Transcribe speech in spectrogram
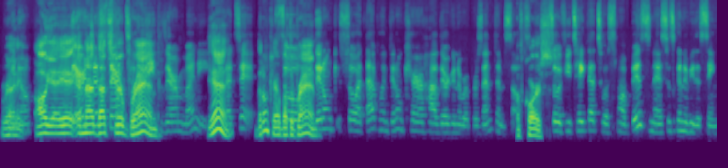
right. You know oh yeah, yeah. They're And that, that's their brand. Their money. Yeah, that's it. They don't care about the brand. They don't. So at that point, they don't care how they're going to represent themselves. Of course. So if you take that to a small business, it's going to be the same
